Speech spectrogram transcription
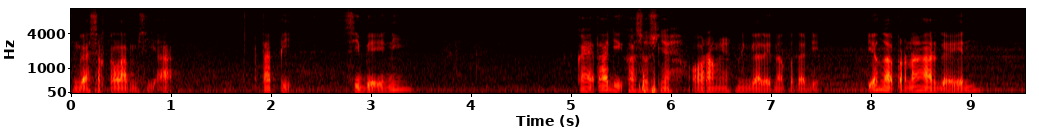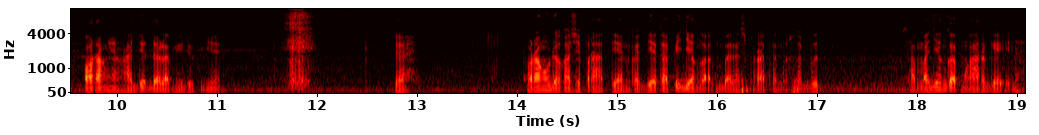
nggak sekelam si A. Tapi si B ini kayak tadi kasusnya orang yang ninggalin aku tadi. Dia nggak pernah hargain orang yang hadir dalam hidupnya ya. Orang udah kasih perhatian ke dia tapi dia nggak membalas perhatian tersebut. Sama aja nggak menghargai. Nah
